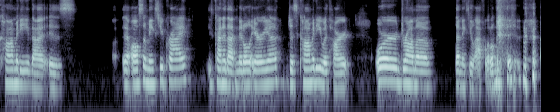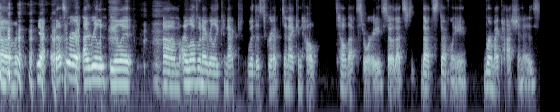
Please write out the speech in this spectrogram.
comedy that is, it also makes you cry. It's kind of that middle area, just comedy with heart or drama that makes you laugh a little bit. um, yeah, that's where I really feel it. Um, I love when I really connect with a script and I can help tell that story. So that's that's definitely where my passion is.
